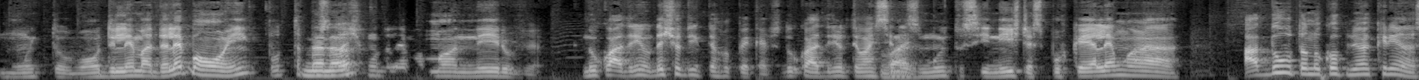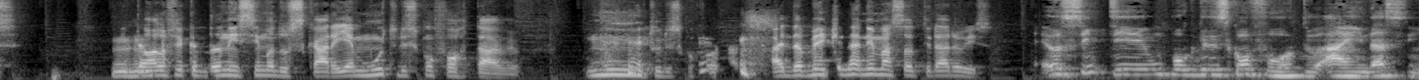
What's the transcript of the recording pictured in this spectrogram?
Muito bom. O dilema dele é bom, hein? Puta, Não é personagem com dilema maneiro, velho. No quadrinho, deixa eu te interromper, Kevin. No quadrinho tem umas Vai. cenas muito sinistras, porque ela é uma adulta no corpo de uma criança. Uhum. Então ela fica dando em cima dos caras e é muito desconfortável. Muito desconfortável. Ainda bem que na animação tiraram isso. eu senti um pouco de desconforto ainda assim.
